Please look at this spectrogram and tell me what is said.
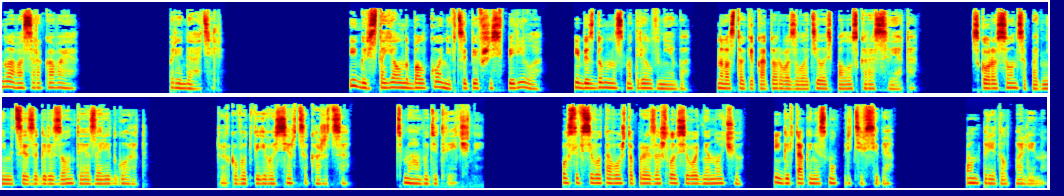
Глава сороковая. Предатель. Игорь стоял на балконе, вцепившись в перила, и бездумно смотрел в небо, на востоке которого золотилась полоска рассвета. Скоро солнце поднимется из-за горизонта и озарит город. Только вот в его сердце, кажется, тьма будет вечной. После всего того, что произошло сегодня ночью, Игорь так и не смог прийти в себя. Он предал Полину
